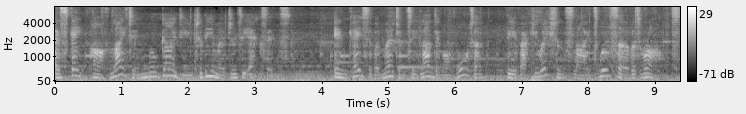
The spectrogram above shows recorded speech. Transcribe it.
Escape path lighting will guide you to the emergency exits. In case of emergency landing on water, the evacuation slides will serve as rafts.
